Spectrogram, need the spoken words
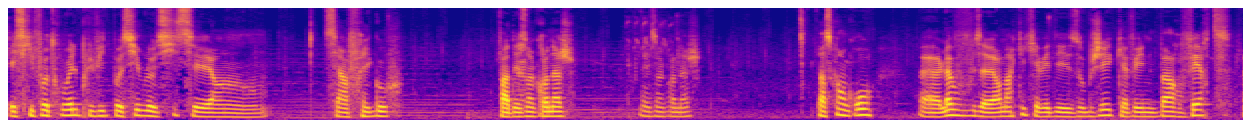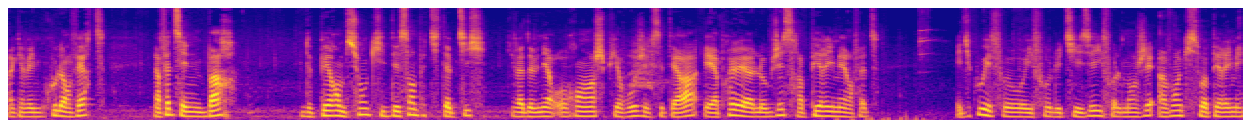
Et ce qu'il faut trouver le plus vite possible aussi c'est un... C'est un frigo. Enfin des engrenages. Des engrenages. Parce qu'en gros, euh, là vous, vous avez remarqué qu'il y avait des objets qui avaient une barre verte, enfin qui avaient une couleur verte. Et en fait c'est une barre de péremption qui descend petit à petit, qui va devenir orange, puis rouge, etc. Et après, euh, l'objet sera périmé en fait. Et du coup, il faut il faut l'utiliser, il faut le manger avant qu'il soit périmé.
